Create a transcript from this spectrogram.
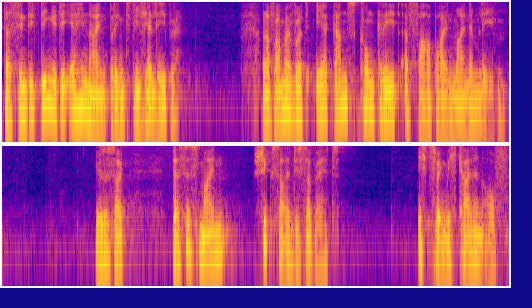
Das sind die Dinge, die er hineinbringt, die ich erlebe. Und auf einmal wird er ganz konkret erfahrbar in meinem Leben. Jesus sagt, das ist mein Schicksal in dieser Welt. Ich zwänge mich keinen auf,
